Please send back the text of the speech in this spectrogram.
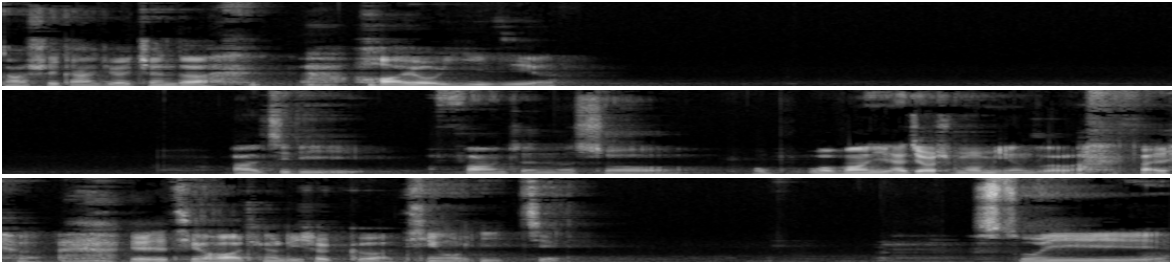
当时感觉真的 好有意境，耳机里放着那首我我忘记它叫什么名字了，反正也是挺好听的一首歌，挺有意境。所以，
